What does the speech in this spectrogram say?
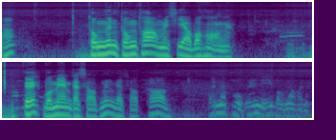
ด้ตื่นอืมมันตื่นแต่บางทีมันเห็นไม่ทันแล้วทงเงินทงทองไม่เสี่ยวบ่ห้องนะเอ้ยบ่แม่นกระสอบเงินกระสอบทองเพิ่นมาปลูกในนี้บอกว่าเพิ่นน่ะ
